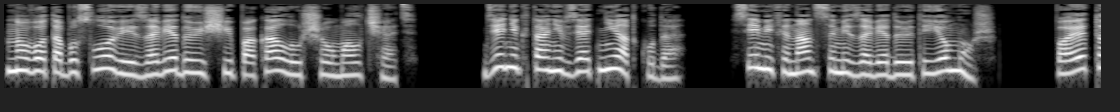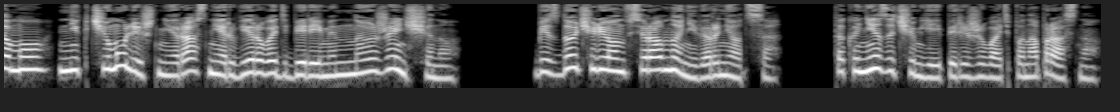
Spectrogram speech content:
Но вот об условии заведующей пока лучше умолчать. Денег Тане взять неоткуда, всеми финансами заведует ее муж. Поэтому ни к чему лишний раз нервировать беременную женщину. Без дочери он все равно не вернется так и незачем ей переживать понапрасну.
